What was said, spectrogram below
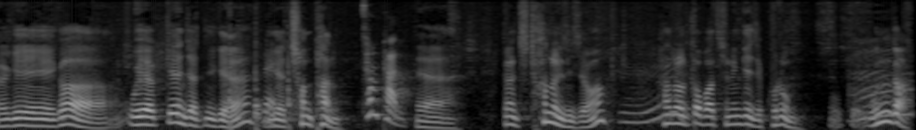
여기가 위에 게 이제 이게 네. 이게 천판, 천판. 예, 그건 하늘이죠. 음. 하늘 떠받치는 게 이제 구름, 그 운각.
